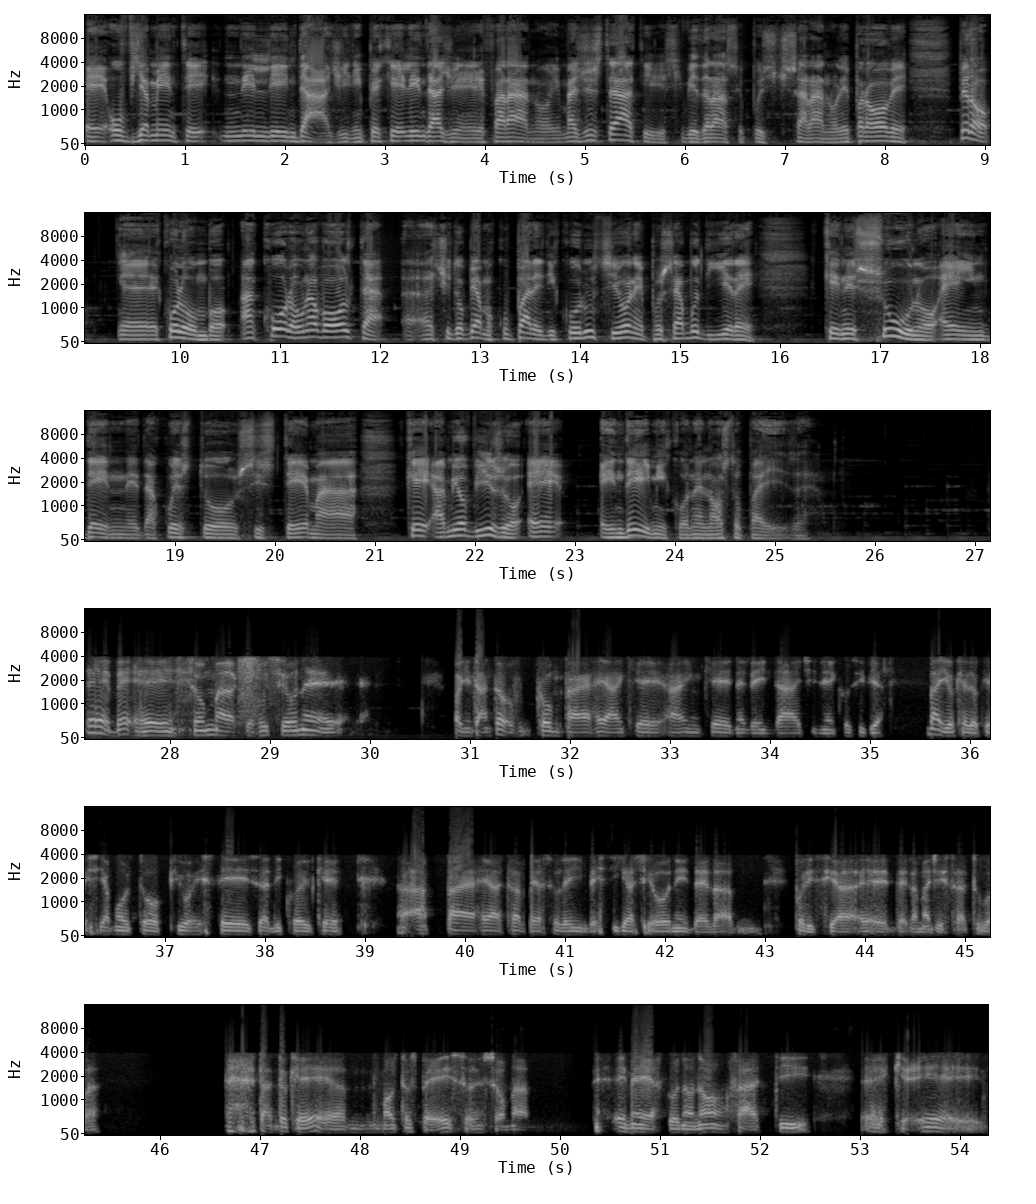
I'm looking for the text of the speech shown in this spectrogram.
eh, ovviamente nelle indagini, perché le indagini le faranno i magistrati, si vedrà se poi ci saranno le prove, però eh, Colombo, ancora una volta eh, ci dobbiamo occupare di corruzione e possiamo dire che nessuno è indenne da questo sistema che a mio avviso è endemico nel nostro paese. Eh beh, eh, insomma, la corruzione ogni tanto compare anche, anche nelle indagini e così via, ma io credo che sia molto più estesa di quel che appare attraverso le investigazioni della mm, polizia e della magistratura. Eh, tanto che eh, molto spesso insomma, emergono no, fatti eh, che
